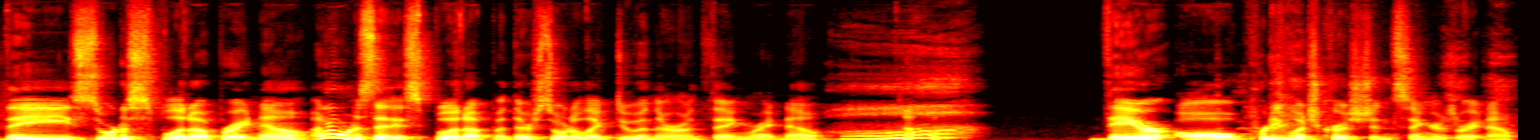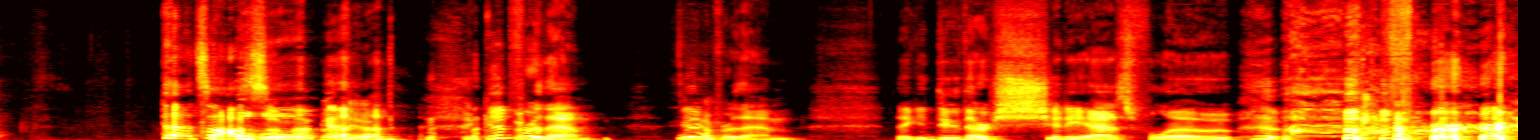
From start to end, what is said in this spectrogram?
they sort of split up right now. I don't want to say they split up, but they're sort of like doing their own thing right now. Oh. They are all pretty much Christian singers right now. that's awesome. Oh, Okay. Yeah. Good for them. Good Yeah. for them. They can do their shitty ass flow. for...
